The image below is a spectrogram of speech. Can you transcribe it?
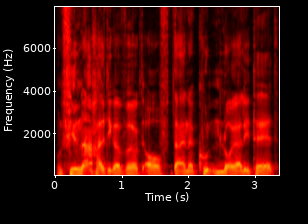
und viel nachhaltiger wirkt auf deine Kundenloyalität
